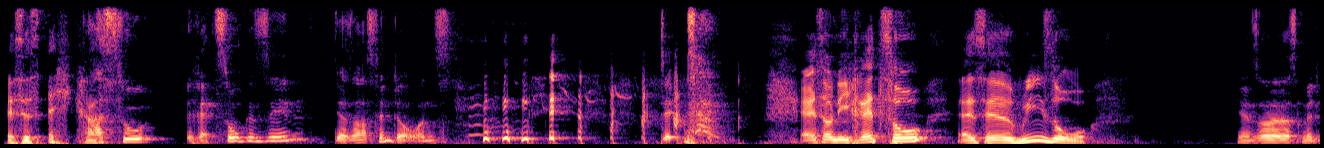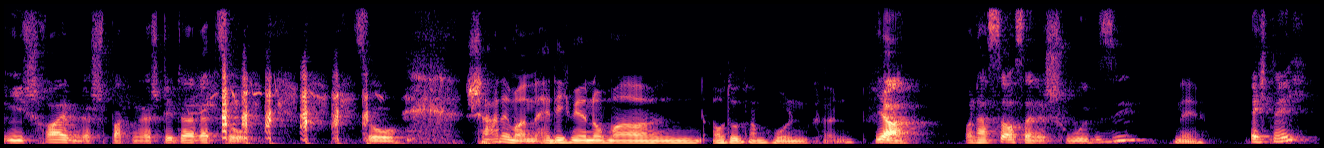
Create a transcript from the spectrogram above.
Es ist echt krass. Hast du Rezzo gesehen? Der saß hinter uns. Der, Er ist auch nicht Rezzo, er ist ja Riso. Dann soll er das mit I schreiben, der Spacken. Da steht da Rezzo. So. Schade, Mann. Hätte ich mir noch mal ein Autogramm holen können. Ja. Und hast du auch seine Schuhe gesehen? Nee. Echt nicht?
